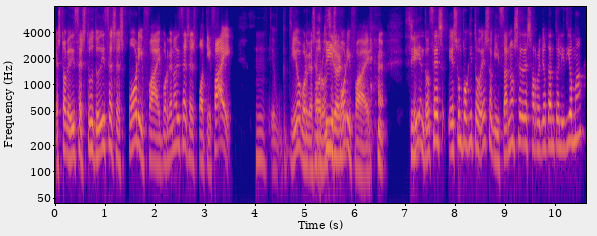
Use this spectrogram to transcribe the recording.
esto que dices tú, tú dices Spotify, ¿por qué no dices Spotify? Mm. Eh, tío, porque se pronuncia Spotify. sí. entonces es un poquito eso, quizá no se desarrolló tanto el idioma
